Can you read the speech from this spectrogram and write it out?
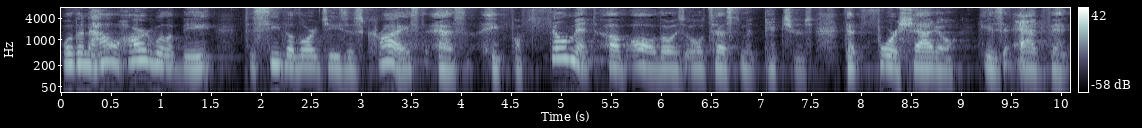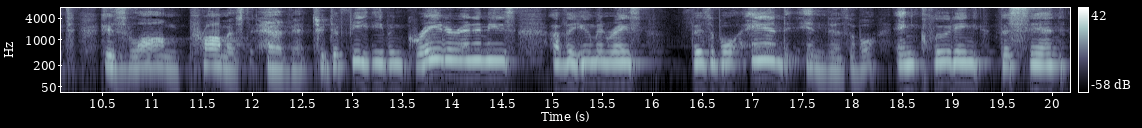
well, then how hard will it be to see the Lord Jesus Christ as a fulfillment of all those Old Testament pictures that foreshadow his advent, his long promised advent to defeat even greater enemies of the human race, visible and invisible, including the sin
